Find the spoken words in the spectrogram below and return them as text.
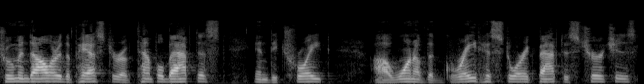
Truman Dollar, the pastor of Temple Baptist in Detroit, uh, one of the great historic Baptist churches,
